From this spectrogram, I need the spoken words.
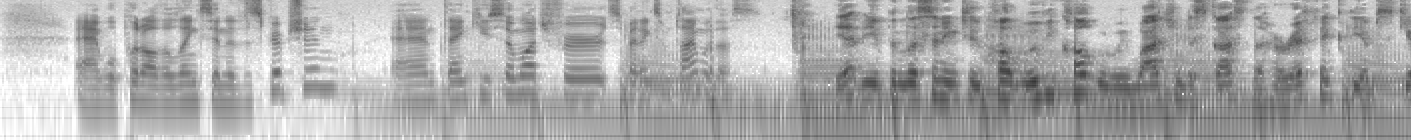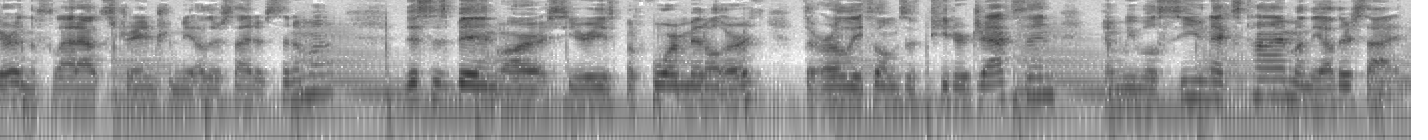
And we'll put all the links in the description. And thank you so much for spending some time with us. Yep, you've been listening to Cult Movie Cult, where we watch and discuss the horrific, the obscure, and the flat out strange from the other side of cinema. This has been our series Before Middle Earth, the early films of Peter Jackson, and we will see you next time on the other side.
